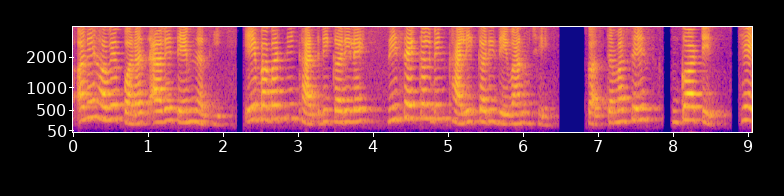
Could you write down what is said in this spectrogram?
અને હવે પરત આવે તેમ નથી. એ બાબતની ખાતરી કરી લઈ રિસાયકલ બિન ખાલી કરી દેવાનું છે. Customer says got it hey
